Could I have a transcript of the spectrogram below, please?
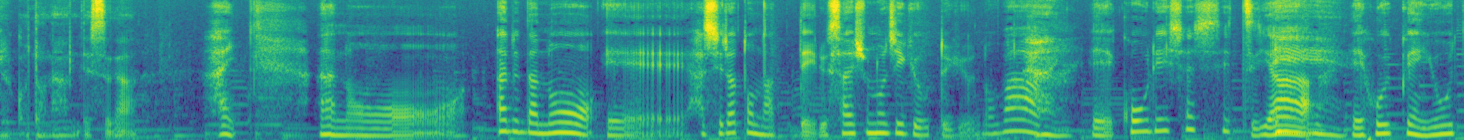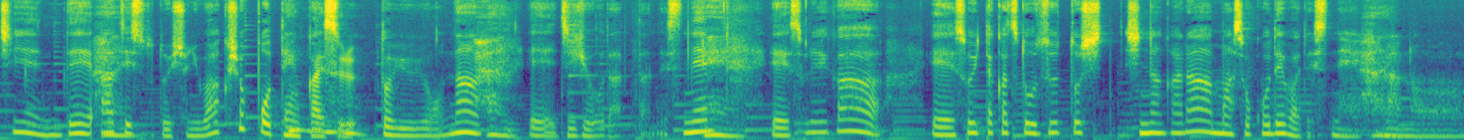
いうことなんですが。はい、あのアルダの、えー、柱となっている最初の事業というのは、はい、えー、高齢者施設や、えー、えー、保育園幼稚園でアーティストと一緒にワークショップを展開するというような、はい、えー、事業だったんですね。えー、それが、えー、そういった活動をずっとしながら、まあ、そこではですね、はい、あの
